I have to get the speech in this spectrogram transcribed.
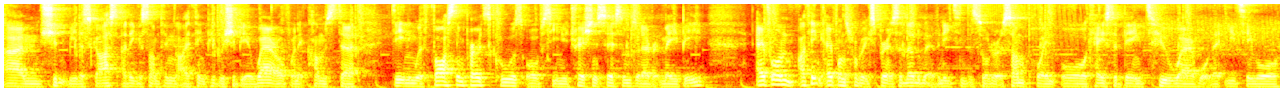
um, shouldn't be discussed. I think it's something that I think people should be aware of when it comes to dealing with fasting protocols or obviously nutrition systems, whatever it may be. Everyone, I think everyone's probably experienced a little bit of an eating disorder at some point, or a case of being too aware of what they're eating or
